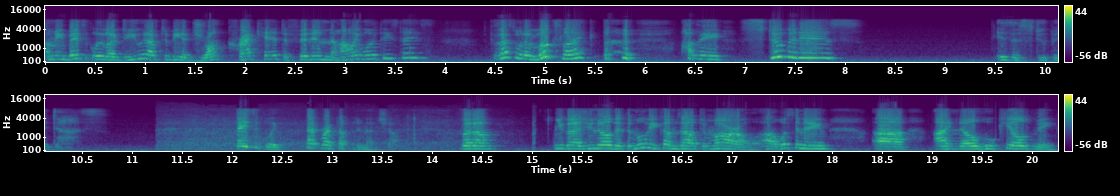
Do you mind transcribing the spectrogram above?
I mean, basically, like, do you have to be a drunk crackhead to fit in Hollywood these days? Because that's what it looks like. I mean, stupid is, is as stupid does. Basically, that wrapped up in a nutshell. But, um, you guys, you know that the movie comes out tomorrow. Uh, what's the name? Uh, I Know Who Killed Me.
